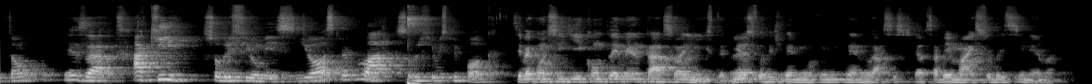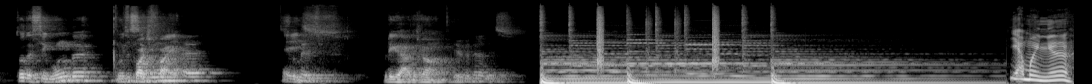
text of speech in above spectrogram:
Então, Exato. aqui sobre filmes de Oscar, lá sobre filmes pipoca. Você vai conseguir complementar a sua lista, viu? É. Se você estiver me ouvindo e querendo assistir, saber mais sobre cinema. Toda segunda no Toda Spotify. segunda, É, É isso isso. Obrigado, João. eu que agradeço. E amanhã,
